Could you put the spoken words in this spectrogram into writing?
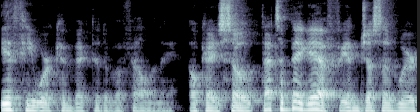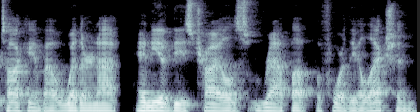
if he were convicted of a felony. Okay, so that's a big if. And just as we were talking about whether or not any of these trials wrap up before the election,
